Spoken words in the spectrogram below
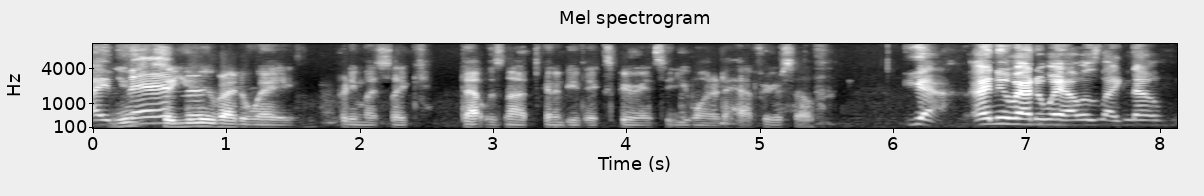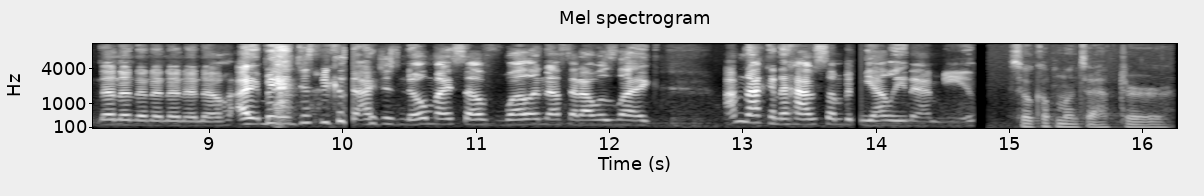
I You, then. so you knew right away, pretty much like that was not going to be the experience that you wanted to have for yourself. Yeah, I knew right away. I was like, no, no, no, no, no, no, no, no. I mean, just because I just know myself well enough that I was like, I'm not gonna have somebody yelling at me. So a couple months after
